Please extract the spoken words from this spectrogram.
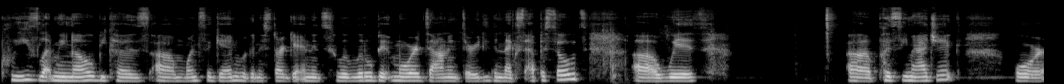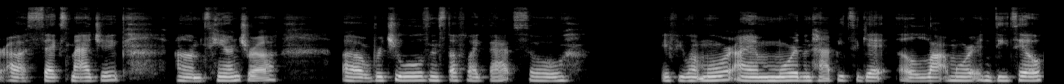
please let me know because um, once again, we're going to start getting into a little bit more down and dirty the next episodes uh, with uh, pussy magic or uh, sex magic, um, tantra, uh, rituals, and stuff like that. So if you want more, I am more than happy to get a lot more in detail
